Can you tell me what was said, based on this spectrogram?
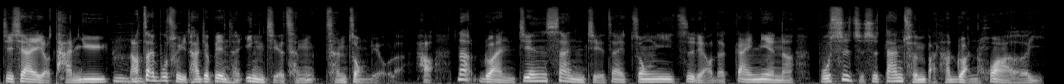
接下来有痰瘀，然后再不处理，它就变成硬结成成肿瘤了。好，那软坚散结在中医治疗的概念呢，不是只是单纯把它软化而已。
